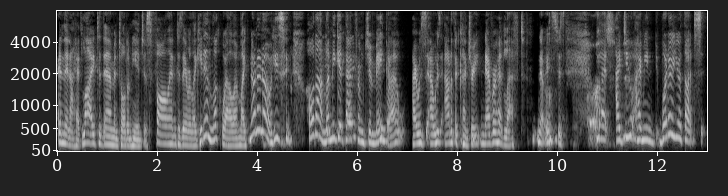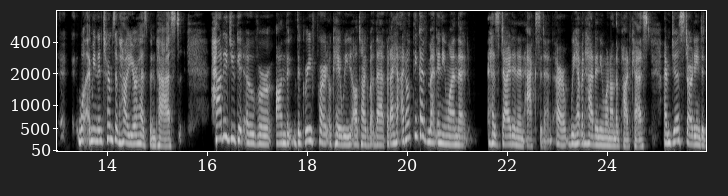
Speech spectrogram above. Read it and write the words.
And then I had lied to them and told them he had just fallen because they were like, he didn't look well. I'm like, no, no, no. He's hold on. Let me get back from Jamaica. I was I was out of the country, never had left. No, it's just but I do, I mean, what are your thoughts? Well, I mean, in terms of how your husband passed, how did you get over on the, the grief part? Okay, we all talk about that, but I, I don't think I've met anyone that has died in an accident, or we haven't had anyone on the podcast. I'm just starting to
